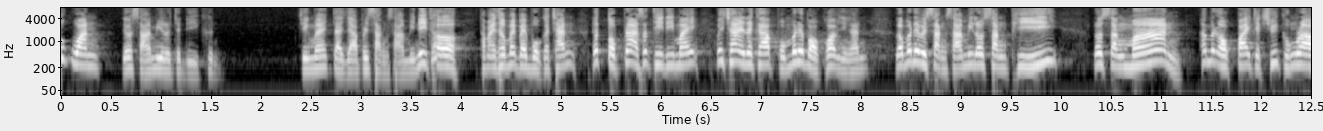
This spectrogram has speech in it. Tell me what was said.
ทุก ๆ วัน เดี๋ยวสามีเราจะดีขึ้น จริงไหมแต่อย่าไปสั่งสามีนี่เธอทำไมเธอไม่ไปโบกกับฉันแล้วตบหน้าสักทีดีไหมไม่ใช่นะครับ ผมไม่ได้บอกความอย่างนั้น เราไม่ได้ไปสั่งสามีเราสั่งผี เราสั่งมารให้มันออกไปจากชีวิตของเรา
